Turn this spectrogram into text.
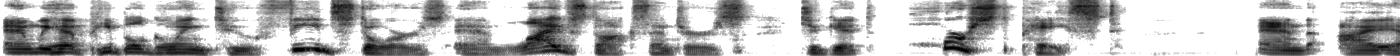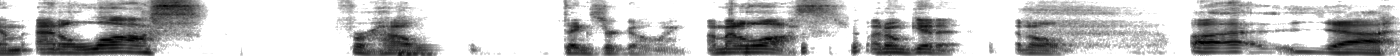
and we have people going to feed stores and livestock centers to get horse paste. And I am at a loss for how things are going. I'm at a loss. I don't get it at all. Uh, yeah,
